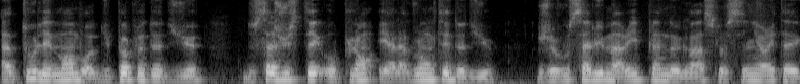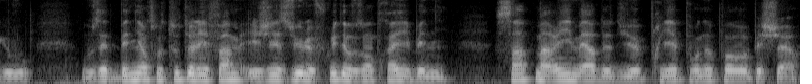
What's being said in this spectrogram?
à tous les membres du peuple de Dieu de s'ajuster au plan et à la volonté de Dieu. Je vous salue Marie, pleine de grâce, le Seigneur est avec vous. Vous êtes bénie entre toutes les femmes, et Jésus, le fruit de vos entrailles, est béni. Sainte Marie, Mère de Dieu, priez pour nous pauvres pécheurs,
